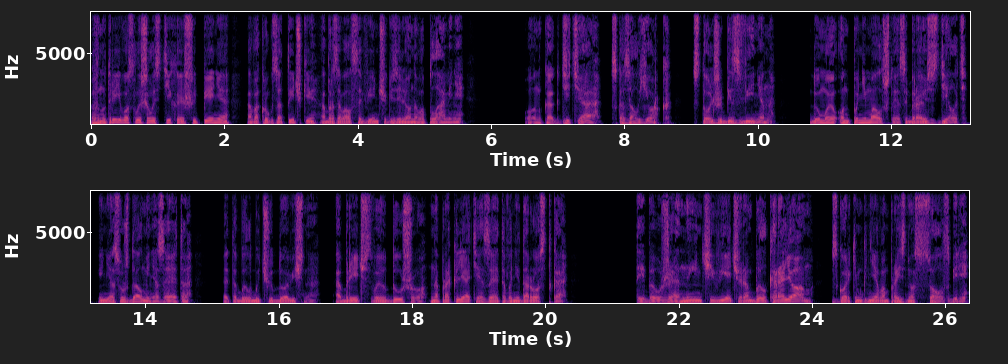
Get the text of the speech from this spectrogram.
Внутри его слышалось тихое шипение, а вокруг затычки образовался венчик зеленого пламени. «Он как дитя», — сказал Йорк, — «столь же безвинен. Думаю, он понимал, что я собираюсь сделать, и не осуждал меня за это. Это было бы чудовищно — обречь свою душу на проклятие за этого недоростка. «Ты бы уже нынче вечером был королем!» — с горьким гневом произнес Солсбери.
